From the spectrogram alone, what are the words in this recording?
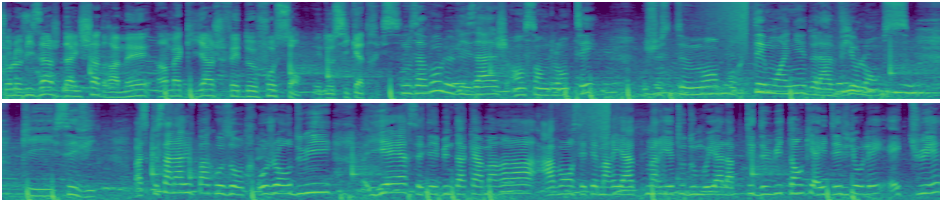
Sur le visage d'Aïcha Dramé, un maquillage fait de faux sang et de cicatrices. Nous avons le visage ensanglanté, justement pour témoigner de la violence qui sévit parce que ça n'arrive pas qu'aux autres. Aujourd'hui, hier c'était Binta Kamara, avant c'était Marietou Doumbouya, la petite de 8 ans qui a été violée et tuée.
